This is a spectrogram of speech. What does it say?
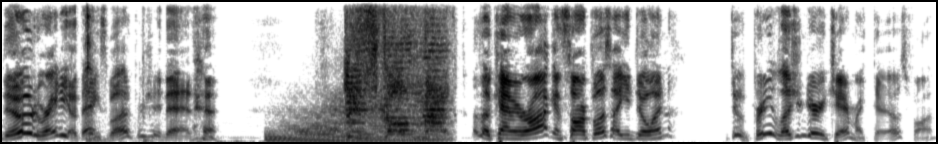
dope, dude. Radio, thanks, bud. Appreciate that. Hello, Cammy Rock and Sarpus. How you doing? Dude, pretty legendary jam right there. That was fun.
